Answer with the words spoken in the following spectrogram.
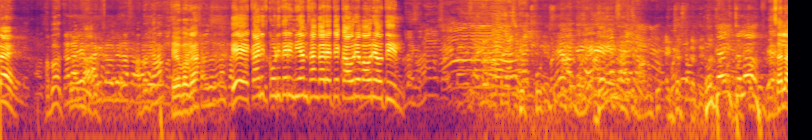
आहे. हे बघा हे एकानेच कोणीतरी नियम सांगा रे ते कावरे बावरे होतील. चलो. चला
